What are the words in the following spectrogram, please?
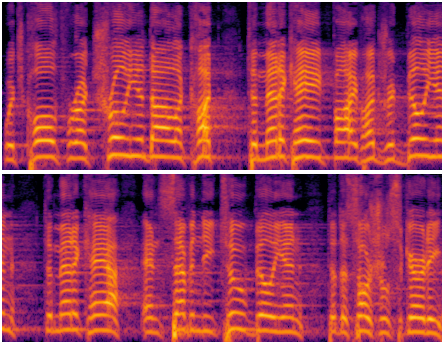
which called for a trillion dollar cut to Medicaid, 500 billion to Medicare, and 72 billion to the Social Security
